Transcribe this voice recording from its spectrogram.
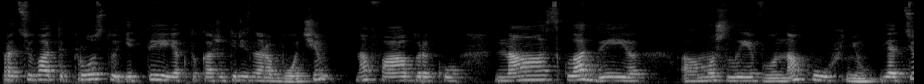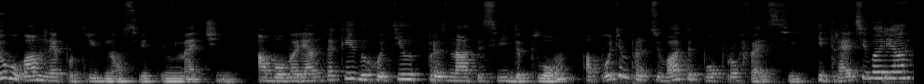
працювати просто іти, як то кажуть, різноробочим на фабрику, на склади, е, можливо, на кухню. Для цього вам не потрібна освіта Німеччині. Або варіант такий, ви хотіли б признати свій диплом, а потім працювати по професії. І третій варіант,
